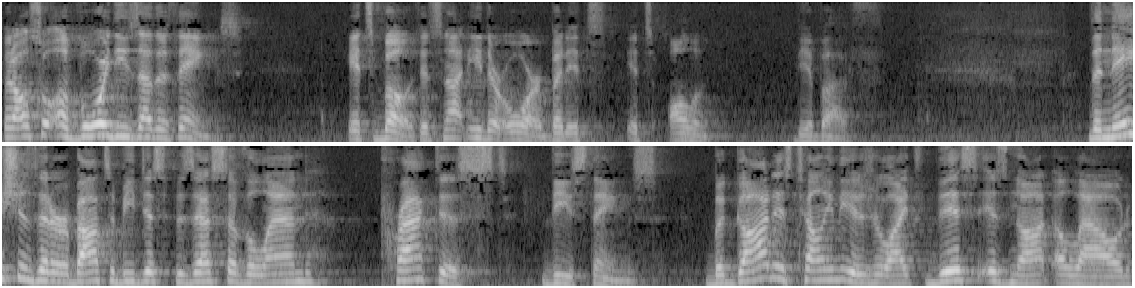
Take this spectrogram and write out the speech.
but also avoid these other things. It's both. It's not either or, but it's, it's all of the above. The nations that are about to be dispossessed of the land practiced these things. But God is telling the Israelites, this is not allowed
